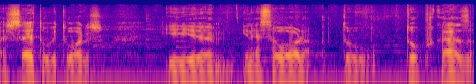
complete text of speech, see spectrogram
às 7 ou 8 horas e, eh, e nessa hora estou por casa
